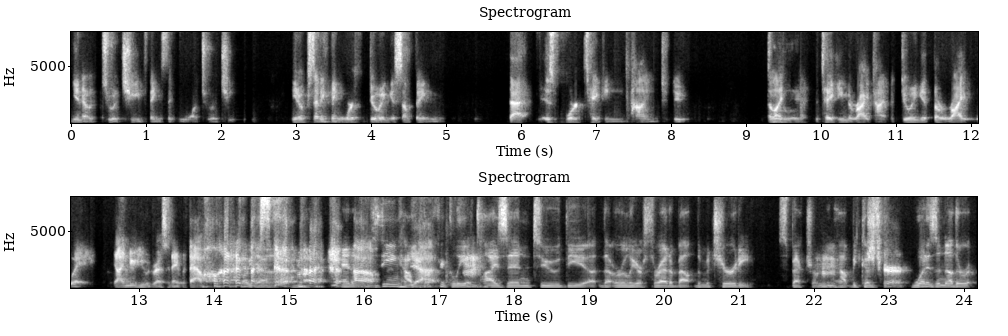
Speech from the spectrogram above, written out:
you know, to achieve things that you want to achieve. You know, because anything worth doing is something that is worth taking time to do totally. like taking the right time and doing it the right way. I knew you would resonate with that one. oh yeah, and I'm um, seeing how yeah. perfectly it ties into the uh, the earlier thread about the maturity spectrum. Mm-hmm. How, because sure. what is another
